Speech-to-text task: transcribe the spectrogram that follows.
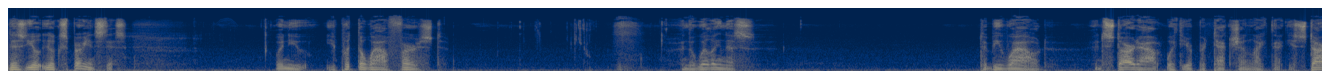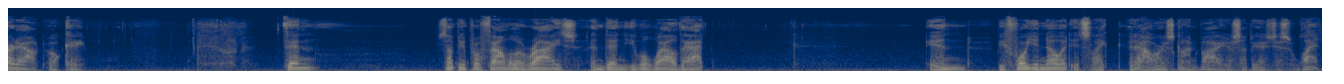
This you'll, you'll experience this when you you put the wow first and the willingness to be wowed and start out with your protection like that. You start out okay. Then something profound will arise and then you will wow that and before you know it it's like an hour has gone by or something it's just what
